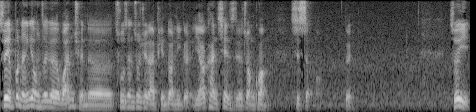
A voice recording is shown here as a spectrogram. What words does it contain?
所以不能用这个完全的出生数据来评断一个人，也要看现实的状况是什么。对，所以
